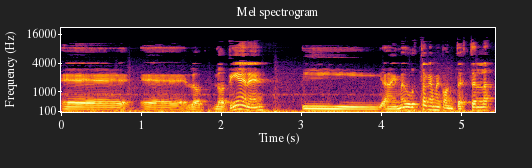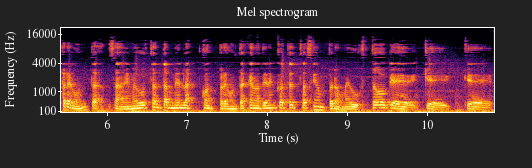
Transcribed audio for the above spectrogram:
eh, lo, lo tiene y a mí me gusta que me contesten las preguntas. O sea, a mí me gustan también las preguntas que no tienen contestación, pero me gustó que, que, que,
